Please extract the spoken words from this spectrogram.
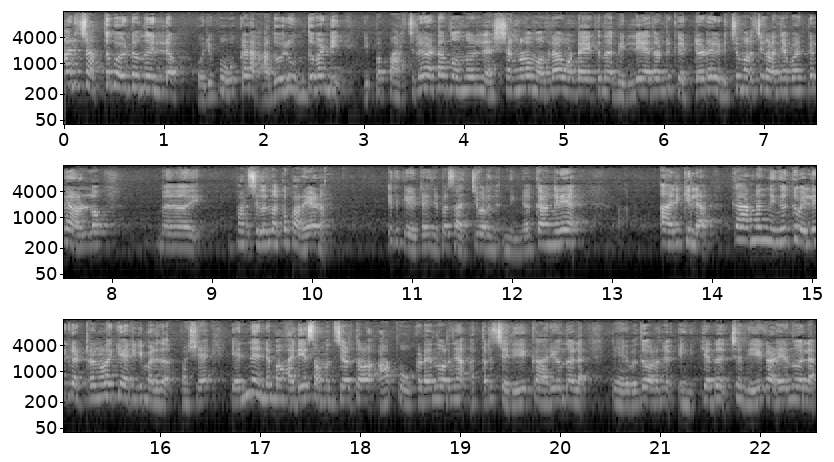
ആരും ചത്തു പോയിട്ടൊന്നും ഇല്ലല്ലോ ഒരു പൂക്കട അതൊരു ഉന്തുവണ്ടി. ഇപ്പൊ പറച്ചിൽ കേട്ടാൻ തോന്നുന്നു ലക്ഷങ്ങളോ മുതലാ കൊണ്ടുപോയേക്കുന്നത്. വലിയ ഏതാണ്ട് കെട്ടിടം ഇടിച്ചു മറിച്ച് കളഞ്ഞ കളഞ്ഞപ്പോഴേക്കലാണല്ലോ പറച്ചിലെന്നൊക്കെ പറയണം. ഇത് കേട്ട് കഴിഞ്ഞപ്പോ സച്ചി പറഞ്ഞു നിങ്ങൾക്ക് അങ്ങനെ ആയിരിക്കില്ല. കാരണം നിങ്ങൾക്ക് വലിയ കെട്ടിടങ്ങളൊക്കെ ആയിരിക്കും വലുത്. പക്ഷെ എന്നെ എന്റെ ഭാര്യയെ സംബന്ധിച്ചിടത്തോളം ആ പൂക്കട എന്ന് പറഞ്ഞാൽ അത്ര ചെറിയ കാര്യമൊന്നുമല്ല. രേവതി പറഞ്ഞു എനിക്കത് ചെറിയ കടയൊന്നുമല്ല.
